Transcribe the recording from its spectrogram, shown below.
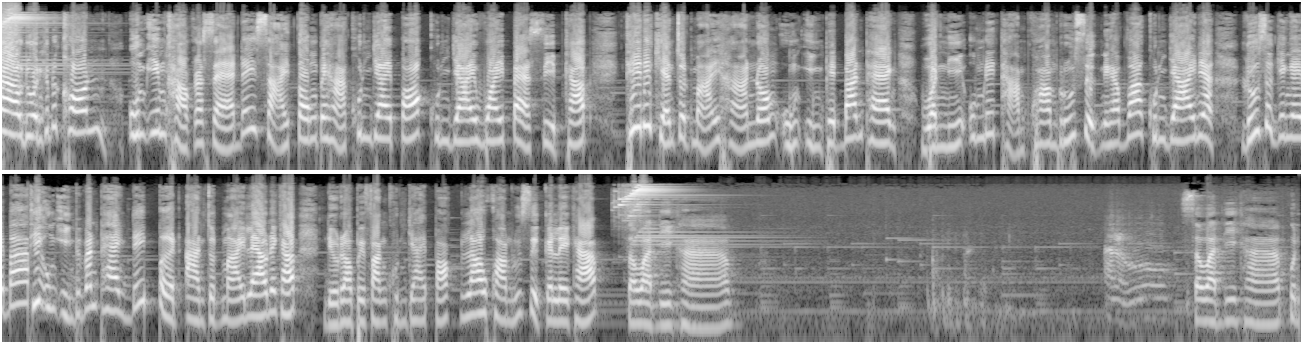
ข่าวด่วนครับทุกคน อุ้มอิมข่าวกระแสได้สายตรงไปหาคุณยายป๊อกคุณยายวัย 80 ครับ ที่ได้เขียนจดหมายหาน้องอุ๋งอิงเพชรบ้านแพง วันนี้อุ้มได้ถามความรู้สึกนะครับว่าคุณยายเนี่ยรู้สึกยังไงบ้างที่อุ๋งอิงเพชรบ้านแพงได้เปิดอ่านจดหมายแล้วนะครับ เดี๋ยวเราไปฟังคุณยายป๊อกเล่าความรู้สึกกันเลยครับ สวัสดีครับฮัลโหลสวัสดีครับ คุณ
